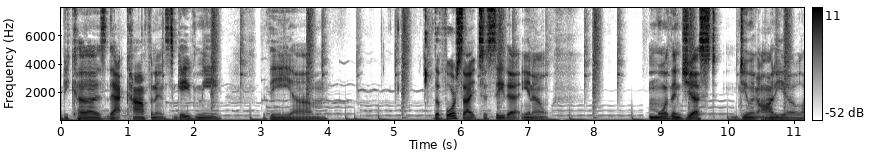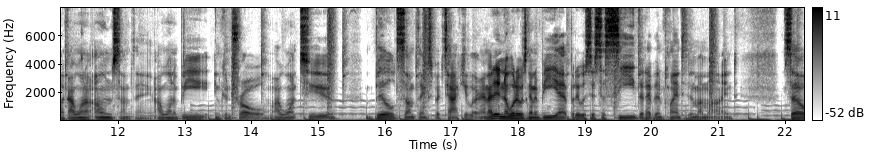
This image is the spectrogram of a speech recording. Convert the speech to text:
because that confidence gave me the um, the foresight to see that you know more than just doing audio like i want to own something i want to be in control i want to build something spectacular. And I didn't know what it was going to be yet, but it was just a seed that had been planted in my mind. So,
